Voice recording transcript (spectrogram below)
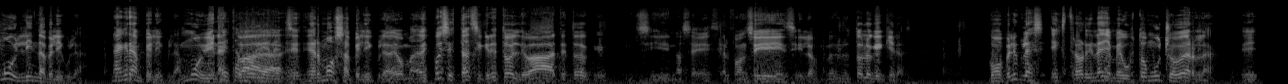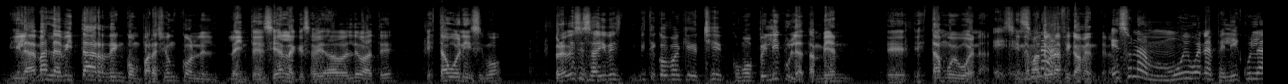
muy linda película. Una gran película, muy bien Está actuada, muy bien eh, hermosa película. Después está, si querés, todo el debate, todo que si, no sé, si Alfonsín, si lo, todo lo que quieras. Como película es extraordinaria, me gustó mucho verla. Y además la vi tarde en comparación con el, la intensidad en la que se había dado el debate, está buenísimo. Pero a veces ahí, ves, viste, como que, che, como película también eh, está muy buena, es cinematográficamente. Una, ¿no? Es una muy buena película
